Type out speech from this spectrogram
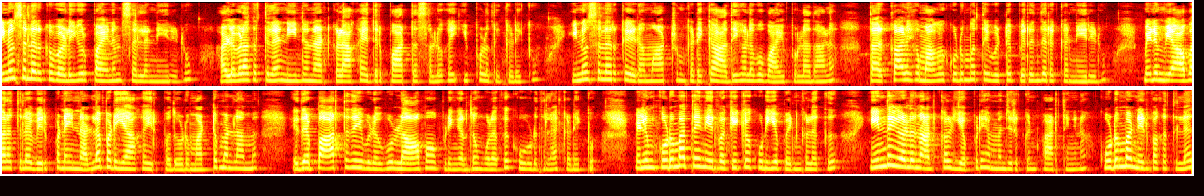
இன்னும் சிலருக்கு வெளியூர் பயணம் செல்ல நேரிடும். அலுவலகத்தில் நீண்ட நாட்களாக எதிர்பார்த்த சலுகை இப்பொழுது கிடைக்கும். இன்னும் சிலருக்கு இடமாற்றம் கிடைக்க அதிகளவு வாய்ப்புள்ளதால் தற்காலிகமாக குடும்பத்தை விட்டு பிரிந்திருக்க நேரிடும். மேலும் வியாபாரத்தில் விற்பனை நல்லபடியாக இருப்பதோடு மட்டுமல்லாமல் எதிர்பார்த்ததை விடவும் லாபம் அப்படிங்கிறது உங்களுக்கு கூடுதலாக கிடைக்கும். மேலும் குடும்பத்தை நிர்வகிக்கக்கூடிய பெண்களுக்கு இந்த ஏழு நாட்கள் எப்படி அமைஞ்சிருக்குன்னு பார்த்தீங்கன்னா குடும்ப நிர்வாகத்தில்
